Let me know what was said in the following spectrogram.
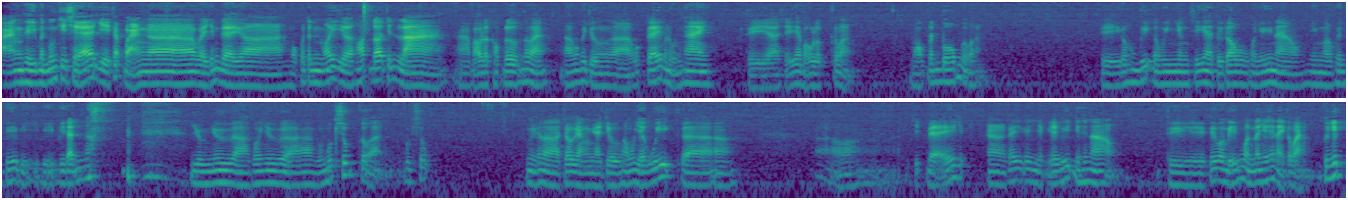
bạn thì mình muốn chia sẻ về các bạn ờ, về vấn đề ờ, một cái tin mới giờ hot đó chính là à, bạo lực học đường các bạn. Ở một cái trường ờ, quốc tế bên quận 2 thì xảy ra bạo lực các bạn. Một đến 4 các bạn. Thì con không biết là nguyên nhân xảy ra từ đâu và như thế nào nhưng mà bên phía bị bị bị đánh đó. Dường như là coi như là cũng bức xúc các bạn bức xúc. Nghĩa là cho rằng nhà trường không có giải quyết uh, uh, để à, cái cái việc giải quyết như thế nào? Thì cái quan điểm của mình nó như thế này các bạn. Thứ nhất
